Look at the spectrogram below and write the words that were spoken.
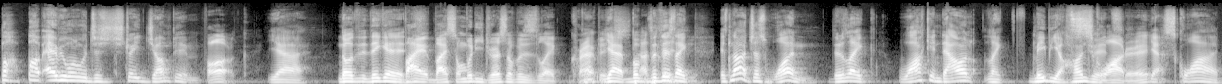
Bob, Bob. Everyone would just straight jump him. Fuck. Yeah. No, they, they get By by somebody dressed up as like Krampus. yeah, but That's but there's like it's not just one. They're like walking down like maybe a hundred Squad, right? Yeah, squad,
